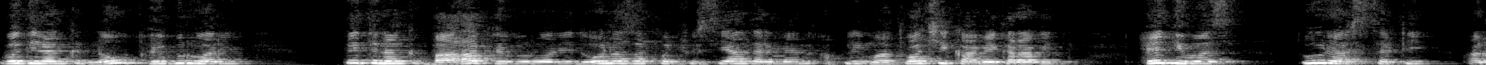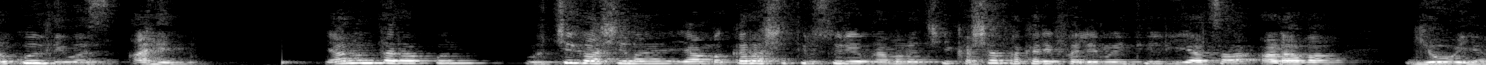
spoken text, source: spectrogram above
व दिनांक नऊ फेब्रुवारी ते दिनांक बारा फेब्रुवारी दोन हजार पंचवीस या दरम्यान आपली महत्वाची कामे करावीत. हे दिवस तूर राशीसाठी अनुकूल दिवस आहेत. यानंतर आपण वृश्चिक राशीला या मकर राशीतील सूर्यभ्रमणाची कशा प्रकारे फले मिळतील याचा आढावा घेऊया.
